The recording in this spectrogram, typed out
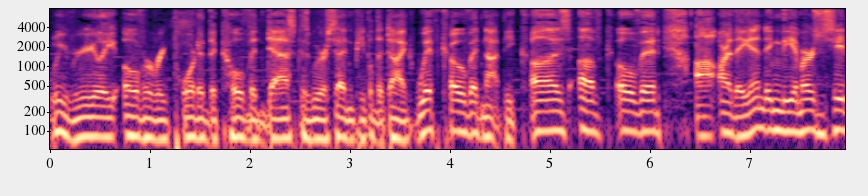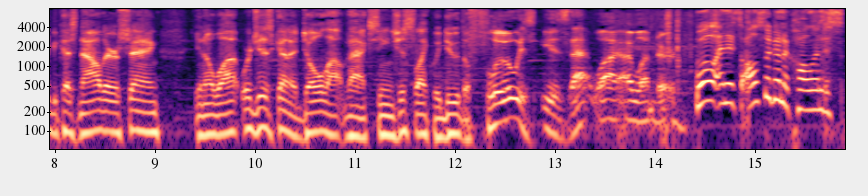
We really overreported the COVID deaths because we were sending people that died with COVID, not because of COVID. Uh, are they ending the emergency because now they're saying, you know what? We're just going to dole out vaccines just like we do the flu. Is is that why? I wonder. Well, and it's also going to call into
